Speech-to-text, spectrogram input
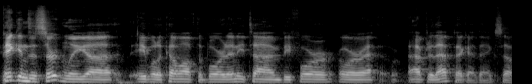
Pickens is certainly uh, able to come off the board anytime before or after that pick, I think. So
